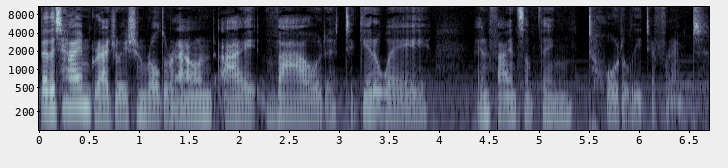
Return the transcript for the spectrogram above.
By the time graduation rolled around, I vowed to get away and find something totally different.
